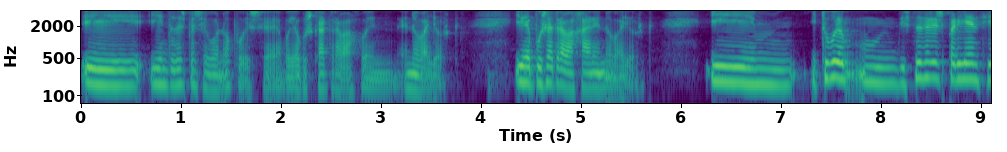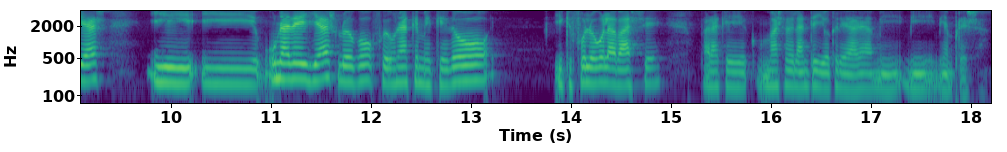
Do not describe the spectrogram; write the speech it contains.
Y, y entonces pensé, bueno, pues eh, voy a buscar trabajo en, en, Nueva York. Y me puse a trabajar en Nueva York. Y, y tuve mm, distintas experiencias y, y, una de ellas luego fue una que me quedó y que fue luego la base para que más adelante yo creara mi, mi, mi empresa.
